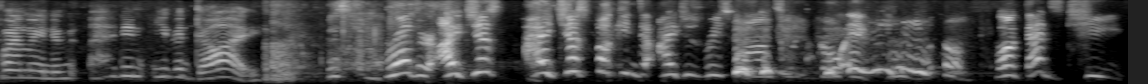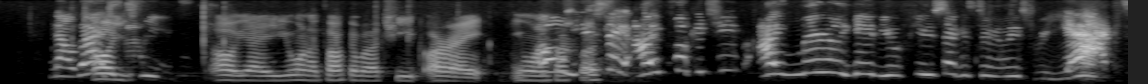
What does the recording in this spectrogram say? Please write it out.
Finally, I didn't- I didn't even die. This brother, I just, I just fucking, di- I just respawned. So go, hey, what the fuck? That's cheap. Now that's Oh, you- cheap. Oh yeah, you want to talk about cheap? All right, you want to Oh, talk you about? say I'm fucking cheap? I literally gave you a few seconds to at least react.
